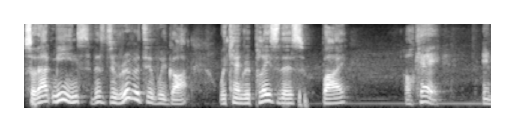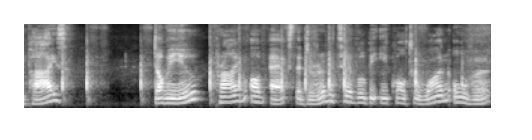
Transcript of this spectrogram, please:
So that means this derivative we got, we can replace this by, okay, implies w prime of x, the derivative will be equal to 1 over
